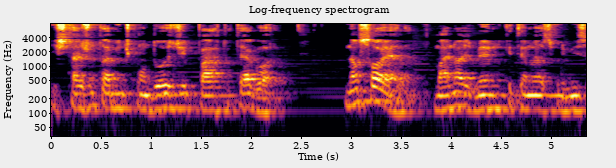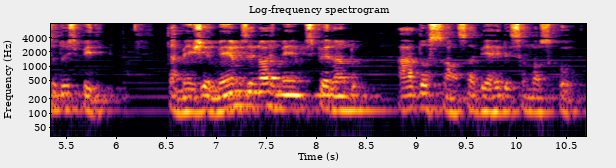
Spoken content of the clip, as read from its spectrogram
está juntamente com dores de parto até agora. Não só ela, mas nós mesmos que temos as primícias do Espírito. Também gememos em nós mesmos, esperando a adoção, saber a redenção do nosso corpo.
